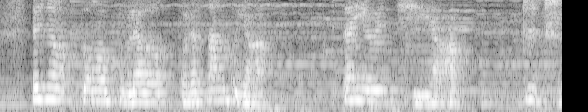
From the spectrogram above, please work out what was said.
那就给我补了补了三颗牙，再有起牙、智齿，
